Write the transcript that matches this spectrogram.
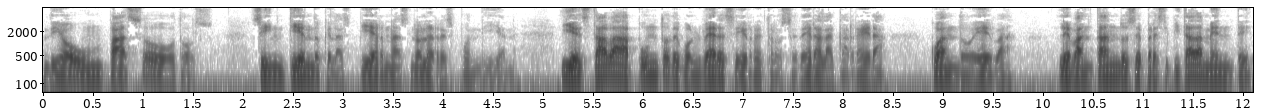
Dio un paso o dos, sintiendo que las piernas no le respondían, y estaba a punto de volverse y retroceder a la carrera, cuando Eva, levantándose precipitadamente,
